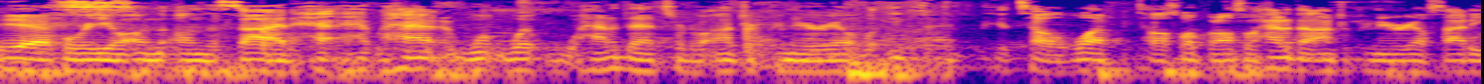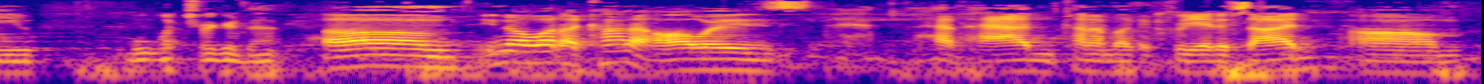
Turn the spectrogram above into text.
Yes. for you on the, on the side. How, how, what, what, how did that sort of entrepreneurial, you could tell what, tell us what, but also how did that entrepreneurial side of you, what triggered that? Um, you know what? I kind of always have had kind of like a creative side. Um,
